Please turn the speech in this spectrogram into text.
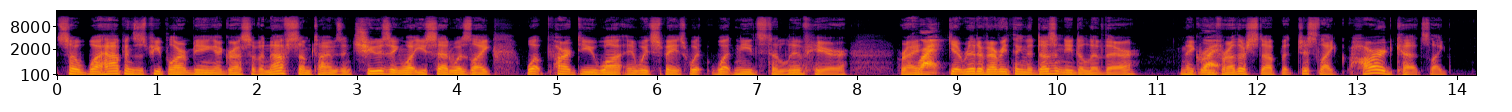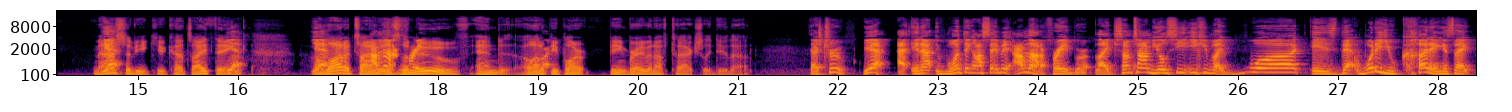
so what happens is people aren't being aggressive enough sometimes and choosing what you said was like what part do you want in which space? What what needs to live here, right? Right. Get rid of everything that doesn't need to live there. Make room Right. for other stuff, but just like hard cuts, like massive EQ cuts, I think Yeah. Yeah. a lot of I'm time is the afraid. move, and a lot of people aren't being brave enough to actually do that. That's true. Yeah, and I, one thing I'll say, man, I'm not afraid, bro. Like sometimes you'll see EQ like, "What is that? What are you cutting?" It's like,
